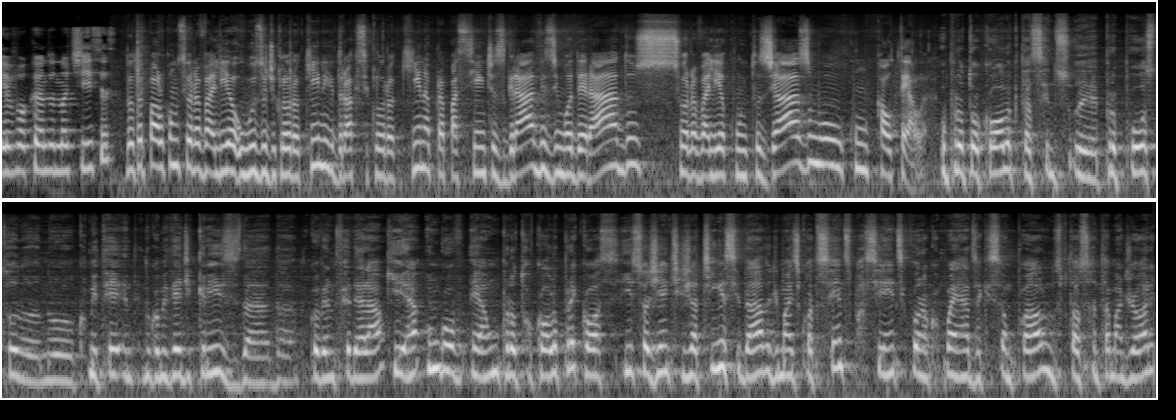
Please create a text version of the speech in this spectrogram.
evocando notícias. Doutor Paulo, como o senhor avalia o uso de cloroquina e hidroxicloroquina para pacientes graves e moderados? O senhor avalia com entusiasmo ou com cautela? O protocolo que está sendo eh, proposto no, no comitê, no comitê de crises da, da- do governo federal, que é um, é um protocolo precoce. Isso a gente já tinha esse dado de mais de 400 pacientes que foram acompanhados aqui em São Paulo, no Hospital Santa Maggiore.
